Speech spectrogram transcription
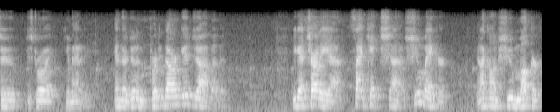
to destroy humanity. And they're doing a pretty darn good job of it. You got Charlie uh, Sidekick uh, Shoemaker, and I call him Shoemucker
